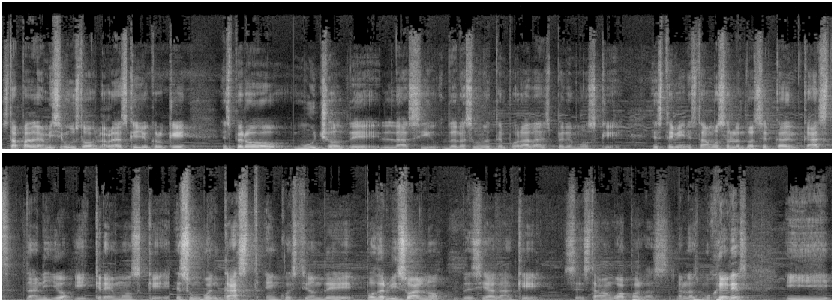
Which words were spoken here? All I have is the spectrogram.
Está padre, a mí sí me gustó, la verdad es que yo creo que espero mucho de la, de la segunda temporada, esperemos que esté bien, estábamos hablando acerca del cast, Dan y yo, y creemos que es un buen cast en cuestión de poder visual, ¿no? Decía Dan que estaban guapas las, las mujeres y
